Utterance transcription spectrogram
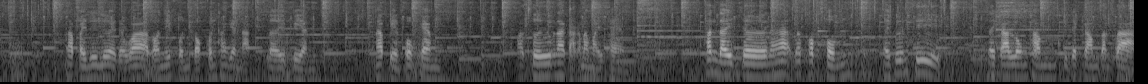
35นับไปเรื่อยๆ แต่ว่าตอนนี้ฝนตกค่อนข้างจะหนักเลยเปลี่ยนนะเปลี่ยนโปรแกรมมาซื้อหน้ากากอนามัยแทน ท่านใดเจอนะฮะแล้วพบผมในพื้นที่ในการลงทำกิจกรรมต่าง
